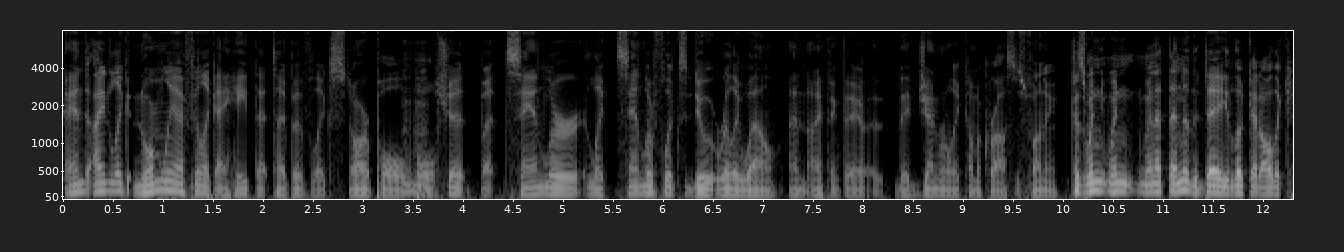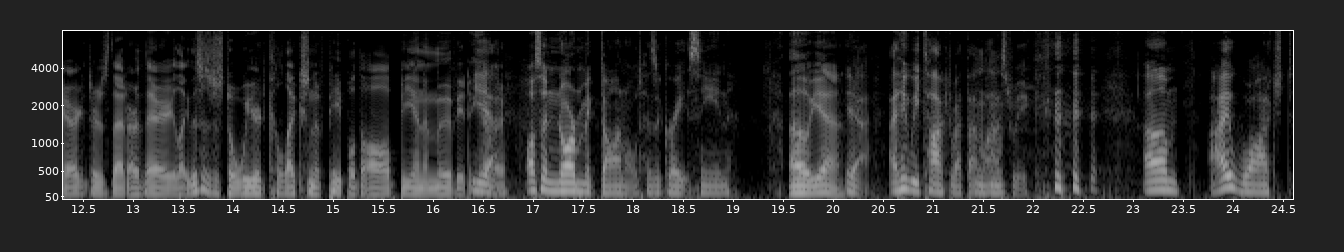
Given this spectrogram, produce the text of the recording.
And I like normally I feel like I hate that type of like star pole Mhm. bullshit, but Sandler like Sandler flicks do it really well, and I think they they generally come across as funny. Because when when when at the end of the day you look at all the characters that are there, you're like, this is just a weird collection of people to all be in a movie together. Yeah. Also, Norm Macdonald has a great scene. Oh yeah, Yeah, I think we talked about that Mhm. last week. um, I watched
